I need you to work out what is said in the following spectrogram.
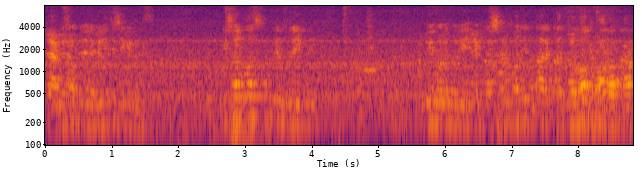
যে আমি সব ফেলেছি শিখে ফেলেছি। কিশোরগঞ্জ কেন্দ্রিক আমি মনে করি একটা সাংবাদিকতার একটা জগৎ হওয়া দরকার।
